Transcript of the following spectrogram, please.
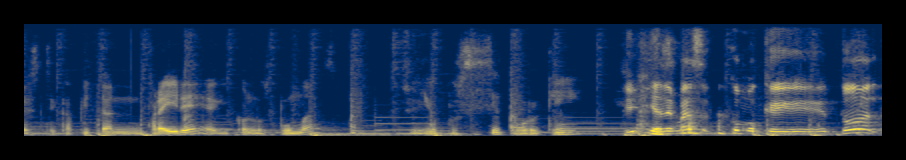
este capitán Freire ahí con los Pumas. Y yo, pues ese por qué. Sí, y además, como que toda,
